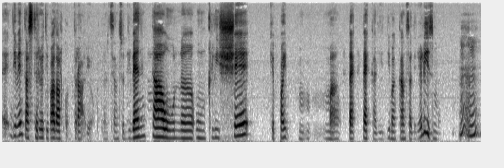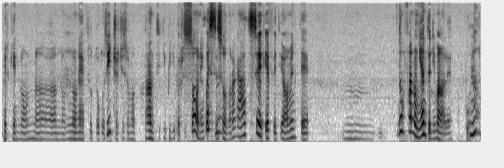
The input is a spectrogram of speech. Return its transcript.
eh, diventa stereotipato al contrario, nel senso diventa un, un cliché che poi mm, ma- pe- pecca di, di mancanza di realismo, Mm-mm. perché non, non- non è tutto così, cioè ci sono tanti tipi di persone, queste sono ragazze che effettivamente mm, non fanno niente di male, appunto, No?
